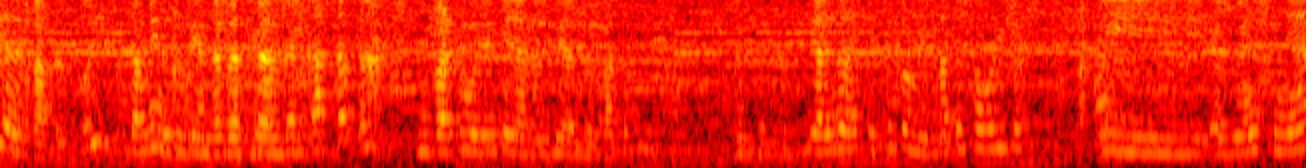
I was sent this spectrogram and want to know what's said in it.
día del gato. Hoy también es el Día Internacional del Gato. Me parece muy bien que haya dos días del gato. Perfecto. Y ahora estoy con mis gatos favoritos y os voy a enseñar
